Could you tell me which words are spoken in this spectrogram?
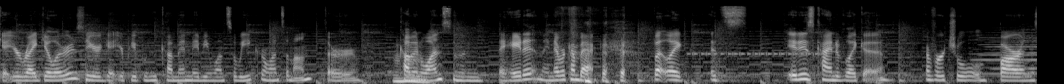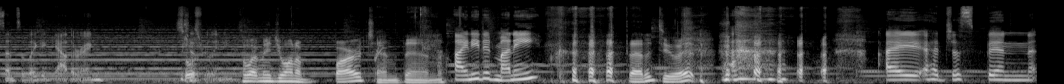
get your regulars or you get your people who come in maybe once a week or once a month or come in Mhm. once and then they hate it and they never come back. but like it's it is kind of like a, a virtual bar in the sense of like a gathering. which So- is really neat. So what made you want to bartend then? I needed money. That'd do it. I had just been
